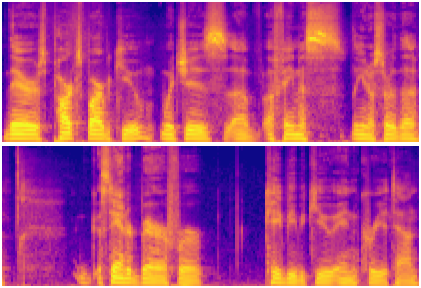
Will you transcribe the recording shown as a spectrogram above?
There's Parks Barbecue, which is a, a famous, you know, sort of the standard bearer for KBBQ in Koreatown.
